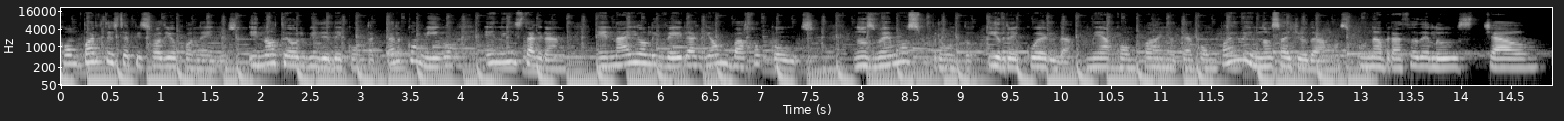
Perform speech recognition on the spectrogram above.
comparte este episodio con ellos. Y no te olvides de contactar conmigo en Instagram, en ayoliveira-coach. Nos vemos pronto y recuerda, me acompaño, te acompaño y nos ayudamos. Un abrazo de luz. Chao.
